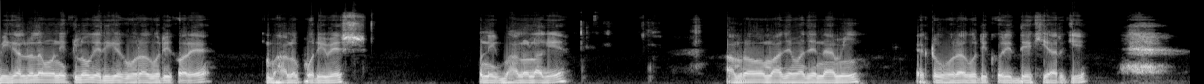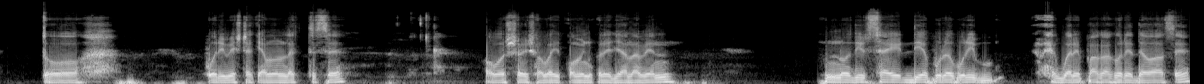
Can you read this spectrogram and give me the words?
বিকালবেলা অনেক লোক এদিকে ঘোরাঘুরি করে, ভালো পরিবেশ, অনেক ভালো লাগে। আমরাও মাঝে মাঝে নামি, একটু ঘোরাঘুরি করি, দেখি আর কি। তো, পরিবেশটা কেমন লাগতেছে? অবশ্যই সবাই কমেন্ট করে জানাবেন। নদীর সাইড দিয়ে পুরোপুরি একবারে পাকা করে দেওয়া আছে।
